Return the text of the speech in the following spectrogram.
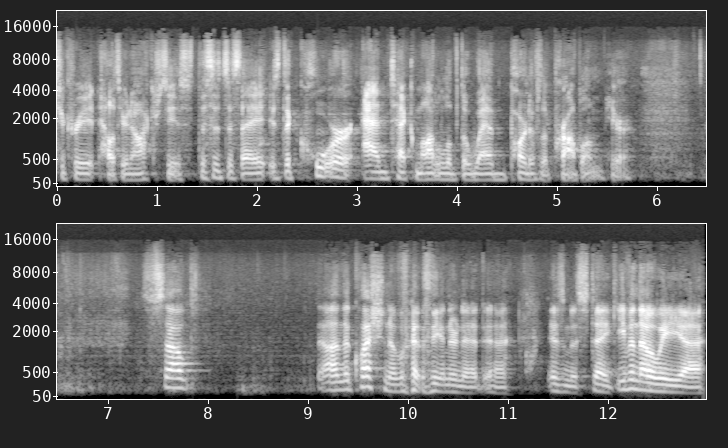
to create healthier democracies? This is to say, is the core ad tech model of the web part of the problem here? So on the question of whether the internet uh, is a mistake, even though we, uh,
